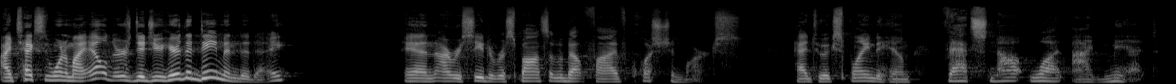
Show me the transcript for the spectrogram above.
I texted one of my elders, Did you hear the demon today? And I received a response of about five question marks. Had to explain to him, That's not what I meant.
